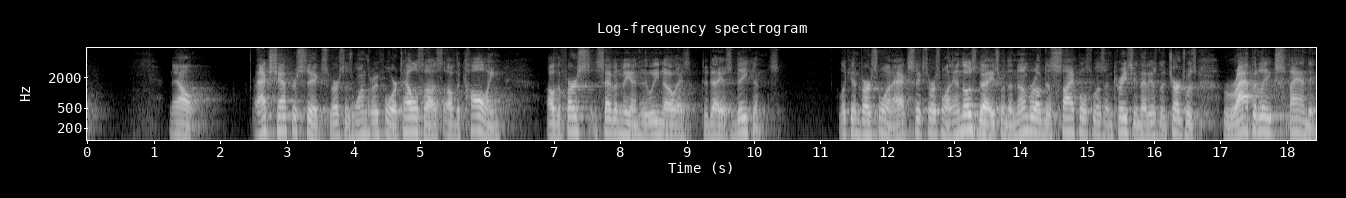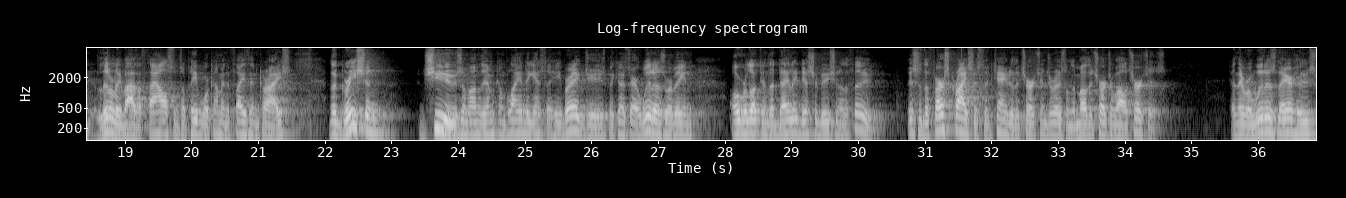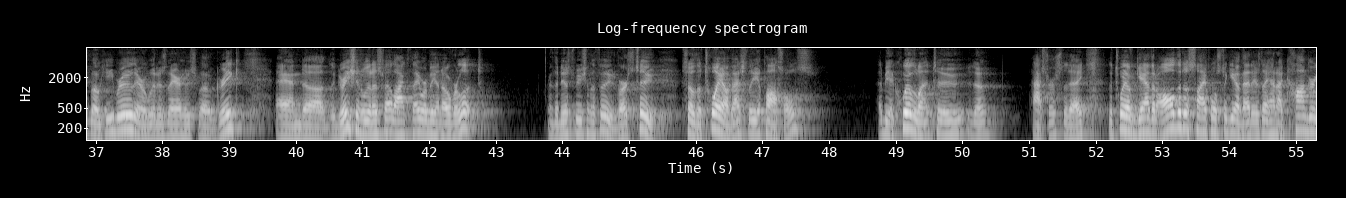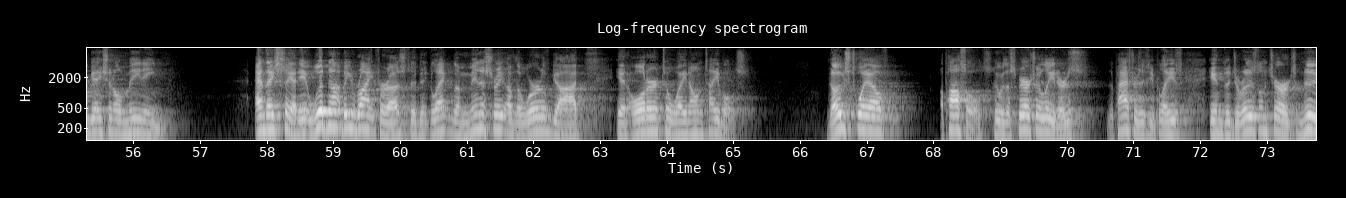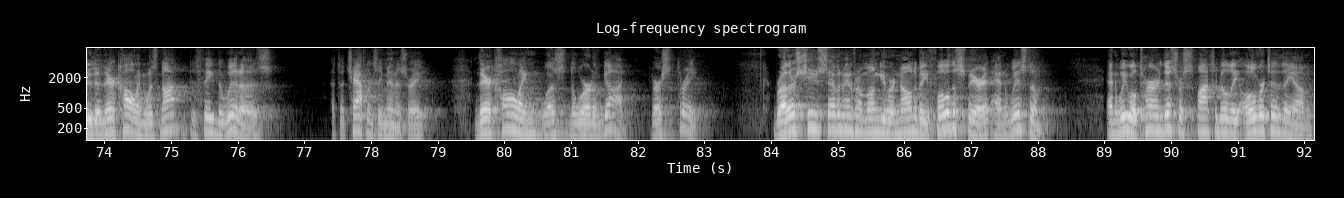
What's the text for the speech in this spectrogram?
Now, Acts chapter 6, verses 1 through 4, tells us of the calling of the first seven men who we know as, today as deacons. Look in verse 1, Acts 6, verse 1. In those days, when the number of disciples was increasing, that is, the church was rapidly expanding, literally by the thousands of people were coming to faith in Christ, the Grecian Jews among them complained against the Hebraic Jews because their widows were being overlooked in the daily distribution of the food. This is the first crisis that came to the church in Jerusalem, the mother church of all churches. And there were widows there who spoke Hebrew, there were widows there who spoke Greek, and uh, the Grecian widows felt like they were being overlooked in the distribution of the food. Verse 2 So the 12, that's the apostles, that'd be equivalent to the pastors today, the 12 gathered all the disciples together. That is, they had a congregational meeting. And they said, It would not be right for us to neglect the ministry of the Word of God in order to wait on tables. Those 12 apostles, who were the spiritual leaders, the pastors, if you please, in the Jerusalem church, knew that their calling was not to feed the widows, that's a chaplaincy ministry, their calling was the Word of God. Verse 3. Brothers, choose seven men from among you who are known to be full of the Spirit and wisdom, and we will turn this responsibility over to them,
